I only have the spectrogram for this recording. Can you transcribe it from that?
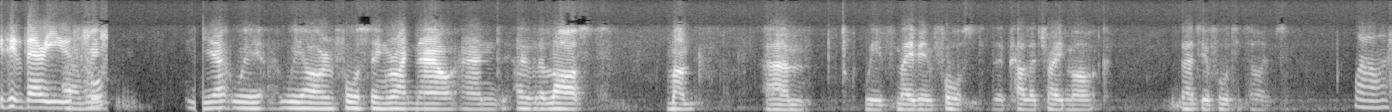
is it very useful? Uh, yeah, we we are enforcing right now, and over the last month, um, we've maybe enforced the colour trademark 30 or 40 times. Wow,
